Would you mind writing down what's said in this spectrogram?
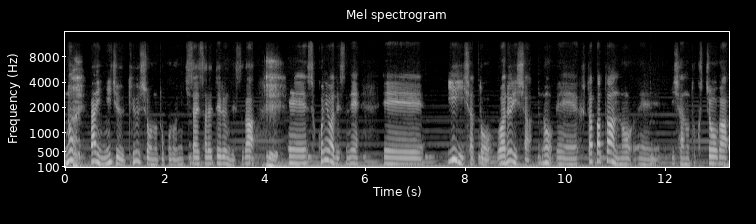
の第29章のところに記載されているんですが、はい、えー、そこにはですね、えー、いい医者と悪い医者の、えー、2パターンの、え医者の特徴が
